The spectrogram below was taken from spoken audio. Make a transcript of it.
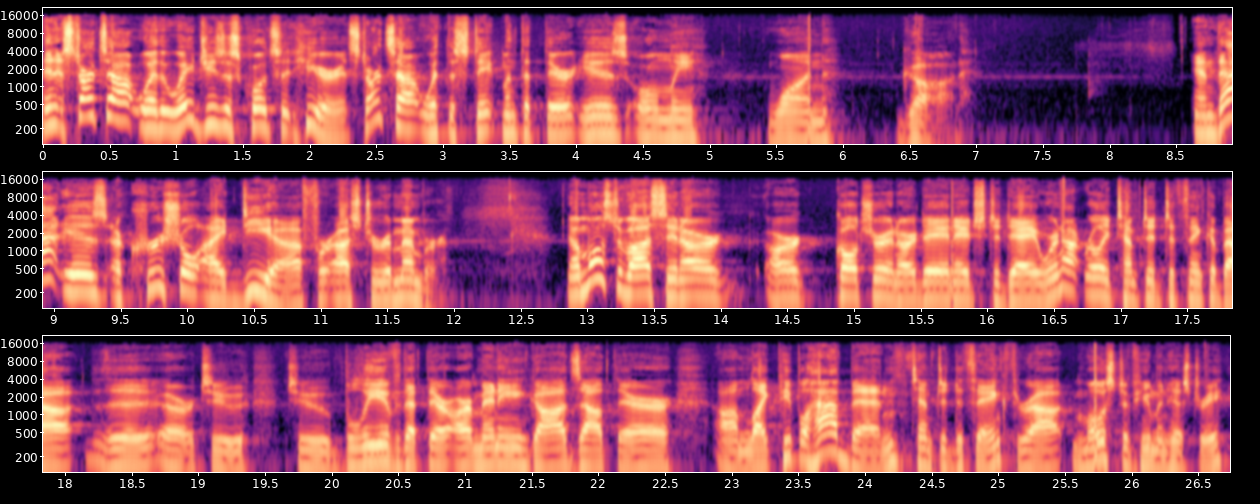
and it starts out with the way Jesus quotes it here, it starts out with the statement that there is only one God. And that is a crucial idea for us to remember. Now, most of us in our, our culture in our day and age today, we're not really tempted to think about the, or to, to believe that there are many gods out there, um, like people have been tempted to think throughout most of human history,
